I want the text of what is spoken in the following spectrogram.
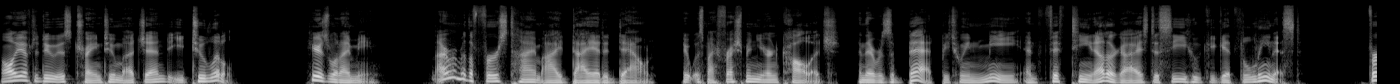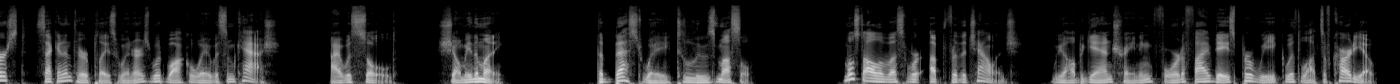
All you have to do is train too much and eat too little. Here's what I mean. I remember the first time I dieted down. It was my freshman year in college, and there was a bet between me and 15 other guys to see who could get the leanest. First, second, and third place winners would walk away with some cash. I was sold. Show me the money. The best way to lose muscle. Most all of us were up for the challenge. We all began training four to five days per week with lots of cardio.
